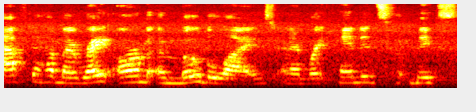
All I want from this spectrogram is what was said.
have to have my right arm immobilized, and I'm right-handed, so it makes.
